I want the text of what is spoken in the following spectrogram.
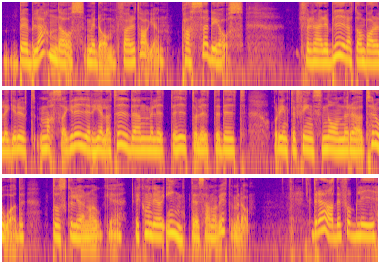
beblanda oss med de företagen? Passar det oss? För när det blir att de bara lägger ut massa grejer hela tiden med lite hit och lite dit och det inte finns någon röd tråd, då skulle jag nog eh, rekommendera att inte samarbeta med dem. Bra, det får bli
